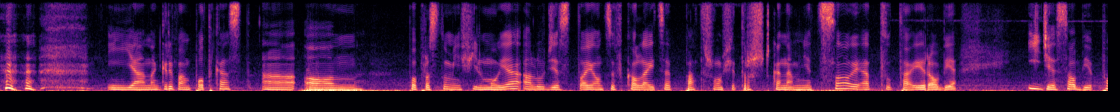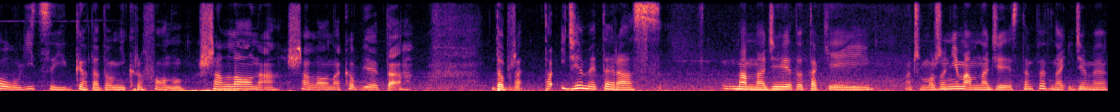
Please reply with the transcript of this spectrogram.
i ja nagrywam podcast, a on po prostu mnie filmuje, a ludzie stojący w kolejce patrzą się troszeczkę na mnie, co ja tutaj robię idzie sobie po ulicy i gada do mikrofonu. Szalona, szalona kobieta. Dobrze, to idziemy teraz, mam nadzieję, do takiej, znaczy może nie mam nadzieję, jestem pewna, idziemy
